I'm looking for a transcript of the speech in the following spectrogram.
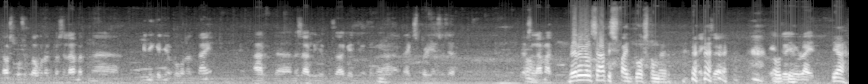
taos puso po ako nagpasalamat na binigyan niyo po ako ng time at uh, nasabi niyo po sa akin yung mga na-experience ko. Kaya Oh. salamat. Very well satisfied customer. Thank you sir. Enjoy Okay. your ride. Yeah.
